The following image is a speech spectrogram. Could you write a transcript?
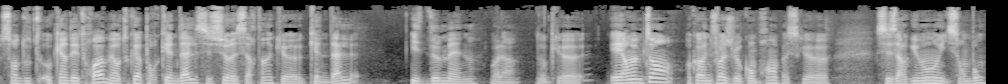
sans doute aucun des trois, mais en tout cas pour Kendall, c'est sûr et certain que Kendall is the man. Voilà. Donc euh, et en même temps, encore une fois, je le comprends parce que ses arguments, ils sont bons.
